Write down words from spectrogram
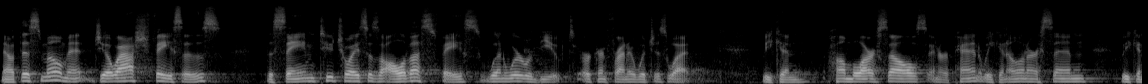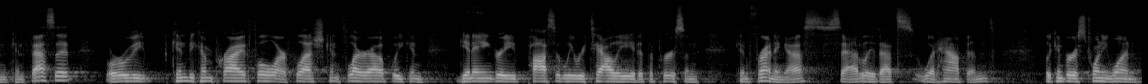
Now, at this moment, Joash faces the same two choices all of us face when we're rebuked or confronted, which is what? We can humble ourselves and repent. We can own our sin. We can confess it, or we can become prideful. Our flesh can flare up. We can get angry, possibly retaliate at the person confronting us. Sadly, that's what happened. Look in verse 21.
